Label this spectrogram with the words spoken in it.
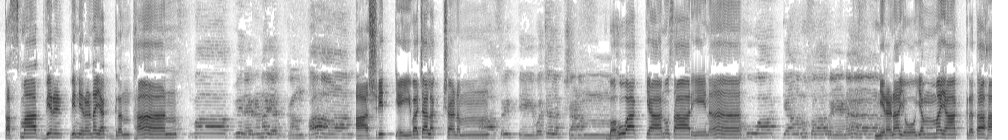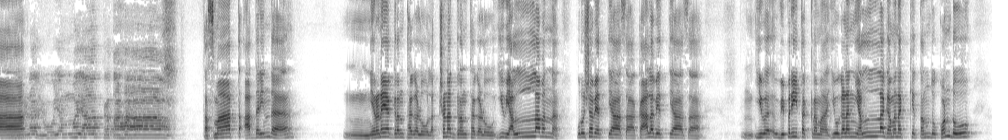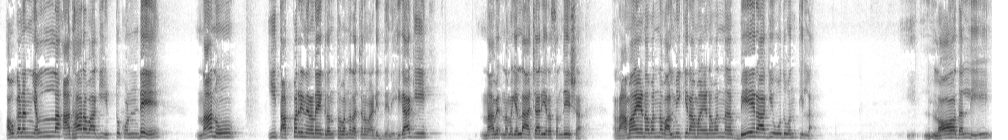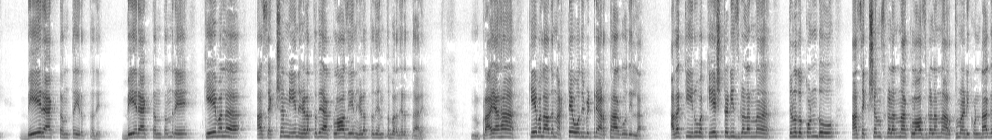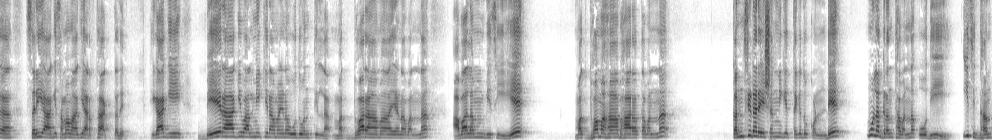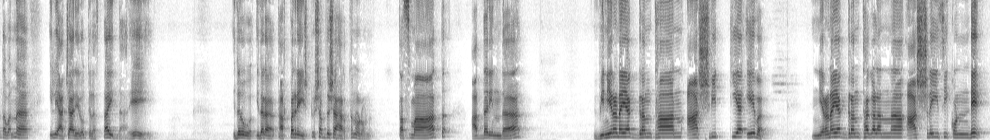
ತಸ್ಮಾತ್ ವಿನಿರ್ಣಯ ಗ್ರಂಥಾನ್ ವಿನಿರ್ಣಯ ಗ್ರಂಥಾನ್ ಆಶ್ರಿತ್ಯೈವ ಚ ಲಕ್ಷಣಂ. ಆಶ್ರಿತ್ಯೈವ ಚ ಲಕ್ಷಣಂ. ಬಹುವಾಕ್ಯಾನುಸಾರೇಣ. ಬಹುವಾಕ್ಯಾನುಸಾರೇಣ. ನಿರ್ಣಯೋಯಂ ಮಯಾ ಕೃತಃ ನಿರ್ಣಯೋಯಂ ಮಯಾ ಕೃತಃ ತಸ್ಮಾತ್ ಆದ್ದರಿಂದ ನಿರ್ಣಯ ಗ್ರಂಥಗಳು, ಲಕ್ಷಣ ಗ್ರಂಥಗಳು, ಇವೆಲ್ಲವನ್ನು ಪುರುಷ ವ್ಯತ್ಯಾಸ, ಕಾಲ ವ್ಯತ್ಯಾಸ, ಇವ ವಿಪರೀತ ಕ್ರಮ, ಇವುಗಳನ್ನೆಲ್ಲ ಗಮನಕ್ಕೆ ತಂದುಕೊಂಡು ಅವುಗಳನ್ನೆಲ್ಲ ಆಧಾರವಾಗಿ ಇಟ್ಟುಕೊಂಡೇ ನಾನು ಈ ತಾತ್ಪರ್ಯ ನಿರ್ಣಯ ಗ್ರಂಥವನ್ನು ರಚನೆ ಮಾಡಿದ್ದೇನೆ. ಹೀಗಾಗಿ ನಾವೇ ನಮಗೆಲ್ಲ ಆಚಾರ್ಯರ ಸಂದೇಶ, ರಾಮಾಯಣವನ್ನು, ವಾಲ್ಮೀಕಿ ರಾಮಾಯಣವನ್ನು ಬೇರಾಗಿ ಓದುವಂತಿಲ್ಲ. ಲಾದಲ್ಲಿ ಬೇರ್ ಆ್ಯಕ್ಟ್ ಅಂತ ಇರ್ತದೆ. ಬೇರ್ ಆ್ಯಕ್ಟ್ ಅಂತಂದರೆ ಕೇವಲ ಆ ಸೆಕ್ಷನ್ ಏನು ಹೇಳುತ್ತದೆ, ಆ ಕ್ಲಾಸ್ ಏನು ಹೇಳುತ್ತದೆ ಅಂತ ಬರೆದಿರುತ್ತಾರೆ. ಪ್ರಾಯ ಕೇವಲ ಅದನ್ನು ಅಷ್ಟೇ ಓದಿಬಿಟ್ರೆ ಅರ್ಥ ಆಗೋದಿಲ್ಲ. ಅದಕ್ಕೆ ಇರುವ ಕೇಸ್ ಸ್ಟಡೀಸ್ಗಳನ್ನು ತಿಳಿದುಕೊಂಡು ಆ ಸೆಕ್ಷನ್ಸ್ಗಳನ್ನು ಕ್ಲಾಸ್ಗಳನ್ನು ಅರ್ಥ ಮಾಡಿಕೊಂಡಾಗ ಸರಿಯಾಗಿ, ಸಮವಾಗಿ ಅರ್ಥ ಆಗ್ತದೆ. ಹೀಗಾಗಿ ಬೇರಾಗಿ ವಾಲ್ಮೀಕಿ ರಾಮಾಯಣ ಓದುವಂತಿಲ್ಲ. ಮಧ್ವರಾಮಾಯಣವನ್ನು ಅವಲಂಬಿಸಿಯೇ ಮಧ್ವ ಮಹಾಭಾರತವನ್ನು ಕನ್ಸಿಡರೇಷನ್ನಿಗೆ ತೆಗೆದುಕೊಂಡೇ ಮೂಲ ಗ್ರಂಥವನ್ನು ಓದಿ ಈ ಸಿದ್ಧಾಂತವನ್ನು ಇಲ್ಲಿ ಆಚಾರ್ಯರು ತಿಳಿಸ್ತಾ ಇದ್ದಾರೆ. ಇದರ ಇದರ ತಾತ್ಪರ್ಯ ಇಷ್ಟು. ಶಬ್ದಶಃ ಅರ್ಥ ನೋಡೋಣ. ತಸ್ಮಾತ್ ಆದ್ದರಿಂದ ವಿನಿರ್ಣಯ ಗ್ರಂಥಾನ್ ಆಶ್ರಿತ್ಯ ಏವ? ನಿರ್ಣಯ ಗ್ರಂಥಗಳನ್ನು ಆಶ್ರಯಿಸಿಕೊಂಡೇ.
